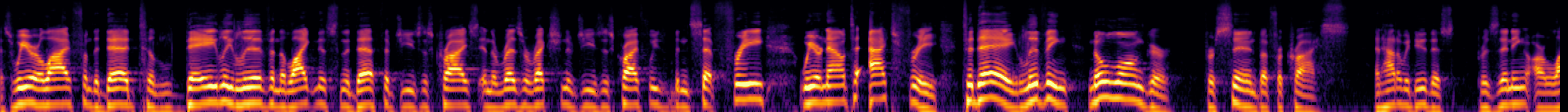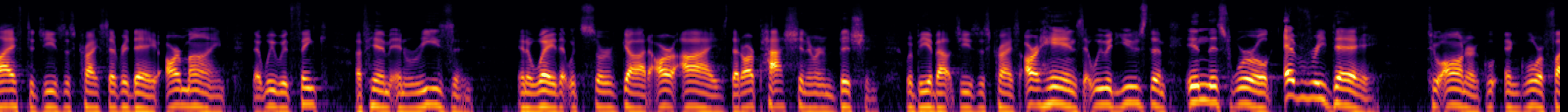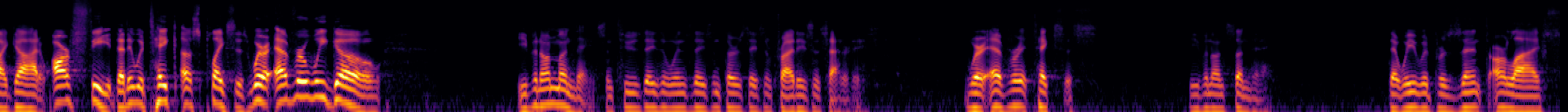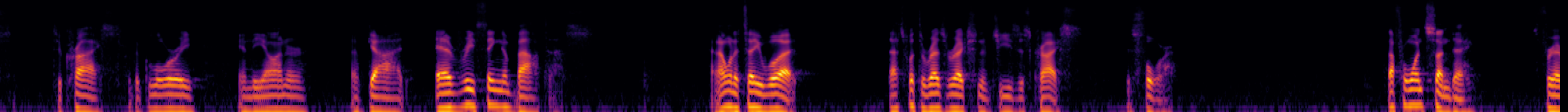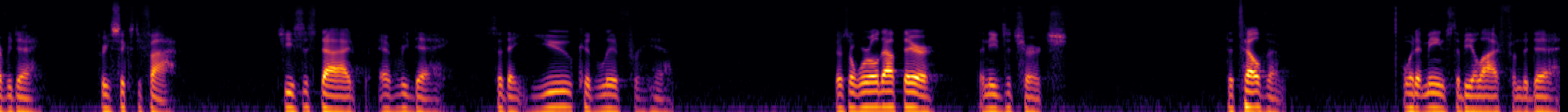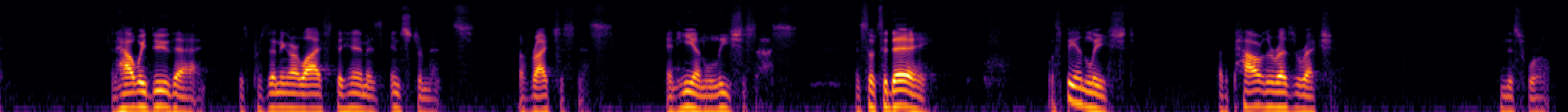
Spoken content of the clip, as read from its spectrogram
As we are alive from the dead to daily live in the likeness and the death of Jesus Christ and the resurrection of Jesus Christ, we've been set free. We are now to act free. Today, living no longer for sin, but for Christ. And how do we do this? Presenting our life to Jesus Christ every day, our mind, that we would think of Him and reason in a way that would serve God. Our eyes, that our passion and ambition would be about Jesus Christ. Our hands, that we would use them in this world every day to honor and glorify God. Our feet, that it would take us places wherever we go, even on Mondays and Tuesdays and Wednesdays and Thursdays and Fridays and Saturdays. Wherever it takes us, even on Sunday, that we would present our lives to Christ for the glory and the honor of God, everything about us. And I want to tell you what, that's what the resurrection of Jesus Christ is for. Not for one Sunday, it's for every day, 365. Jesus died for every day so that you could live for him. There's a world out there that needs a church to tell them what it means to be alive from the dead. And how we do that is presenting our lives to Him as instruments of righteousness. And He unleashes us. And so today, let's be unleashed by the power of the resurrection in this world.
